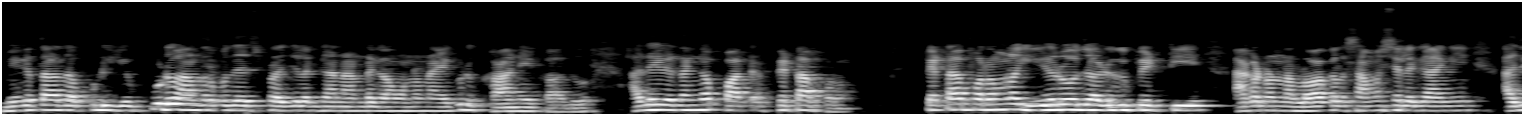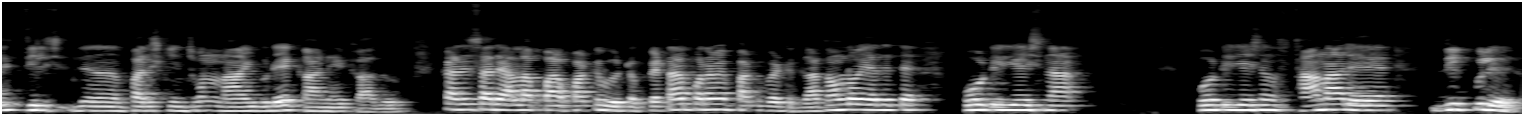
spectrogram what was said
మిగతాదప్పుడు ఎప్పుడు ఆంధ్రప్రదేశ్ ప్రజలకు కానీ అండగా ఉన్న నాయకుడు కానే కాదు. అదేవిధంగా పట పిఠాపురం. పిఠాపురంలో ఏ రోజు అడుగుపెట్టి అక్కడ ఉన్న లోకల్ సమస్యలు కానీ అది తెలిసి పరిష్కరించుకున్న నాయకుడే కానే కాదు. కానీ సరే అలా ప పక్క పెట్టు పిఠాపురమే పక్క పెట్టు గతంలో ఏదైతే పోటీ చేసిన పోటీ చేసిన స్థానాలే దిక్కు లేదు.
